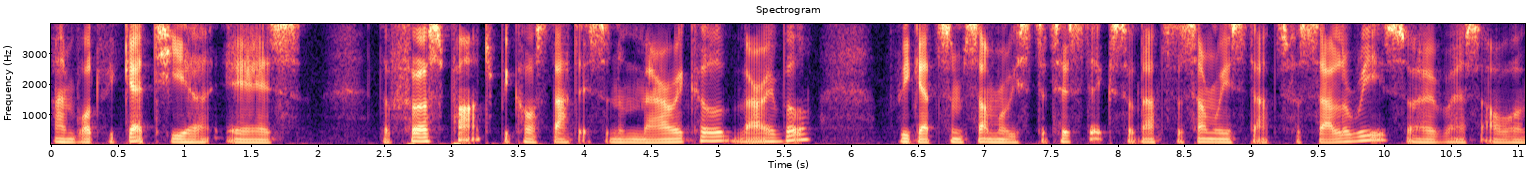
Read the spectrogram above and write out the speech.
and what we get here is the first part because that is a numerical variable we get some summary statistics. So that's the summary stats for salary. So there's our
